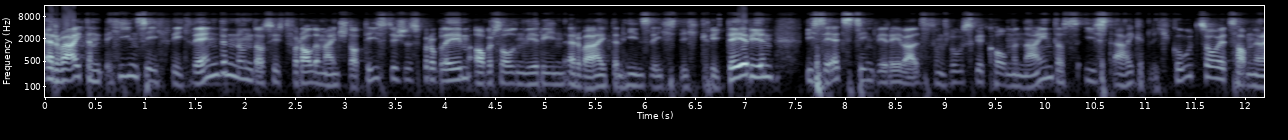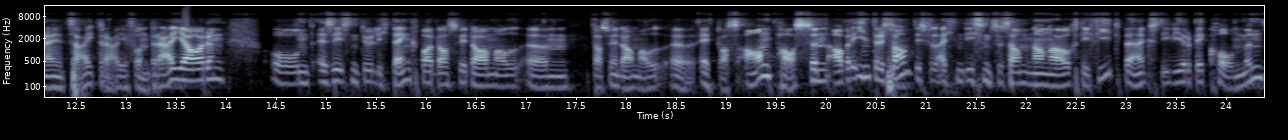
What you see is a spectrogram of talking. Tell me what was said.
erweitern hinsichtlich Ländern? Und das ist vor allem ein statistisches Problem, aber sollen wir ihn erweitern hinsichtlich Kriterien? Bis jetzt sind wir jeweils zum Schluss gekommen, nein, das ist eigentlich gut so. Jetzt haben wir eine Zeitreihe von drei Jahren und es ist natürlich denkbar, dass wir da mal, ähm, dass wir da mal äh, etwas anpassen. Aber interessant ist vielleicht in diesem Zusammenhang auch die Feedbacks, die wir bekommen.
